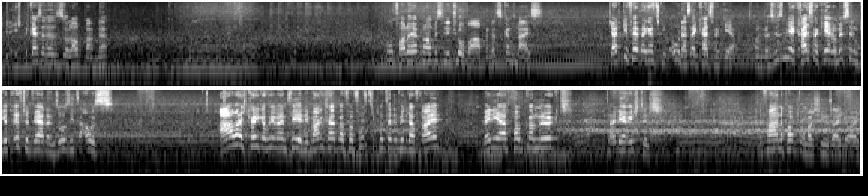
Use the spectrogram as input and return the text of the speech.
Ich bin echt begeistert, dass es so laut macht, ne? Oh, vorne hört man auch ein bisschen den Turbo ab und das ist ganz nice. Das gefällt mir ganz gut. Oh, da ist ein Kreisverkehr. Und was wissen wir? Kreisverkehre müssen gedriftet werden. So sieht's aus. Aber ich kann euch auf jeden Fall empfehlen. Den Wagen schaltet mal für 50% im Winter frei. Wenn ihr Popcorn mögt, seid ihr richtig. Eine fahrende Popcornmaschine, sage ich euch.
